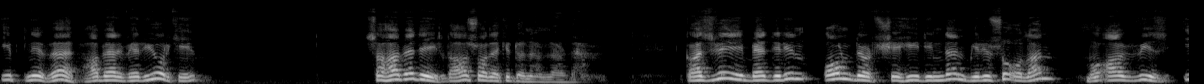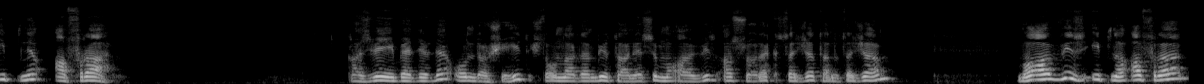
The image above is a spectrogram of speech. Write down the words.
İbni Vehb haber veriyor ki sahabe değil daha sonraki dönemlerde Gazve-i Bedir'in 14 şehidinden birisi olan Muavviz İbni Afra. Gazve-i Bedir'de 14 şehit. İşte onlardan bir tanesi Muavviz. Az sonra kısaca tanıtacağım. Muavviz İbni Afra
